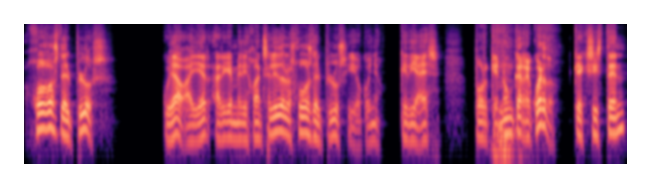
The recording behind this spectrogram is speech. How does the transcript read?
juegos del Plus. Cuidado, ayer alguien me dijo, han salido los juegos del Plus. Y yo, coño, ¿qué día es? Porque nunca recuerdo que existen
